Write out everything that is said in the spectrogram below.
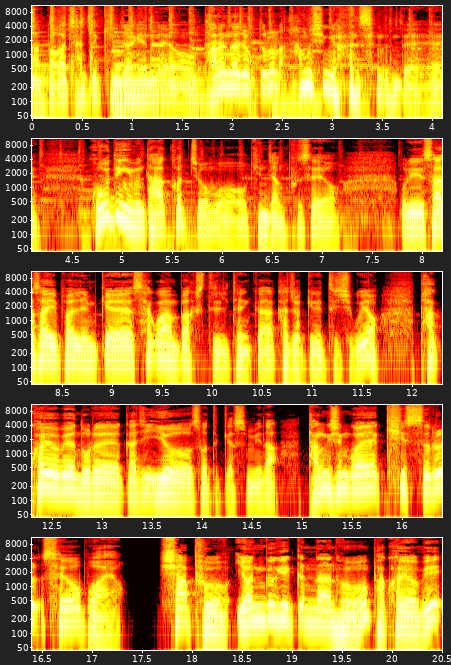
아빠가 잔뜩 긴장했네요. 다른 가족들은 아무 신경 안 쓰는데, 고딩이면 다 컸죠. 뭐, 긴장 푸세요. 우리 4428님께 사과 한 박스 드릴 테니까 가족끼리 드시고요. 박화요비의 노래까지 이어서 듣겠습니다. 당신과의 키스를 세어보아요. 샤프 연극이 끝난 후 박화요비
